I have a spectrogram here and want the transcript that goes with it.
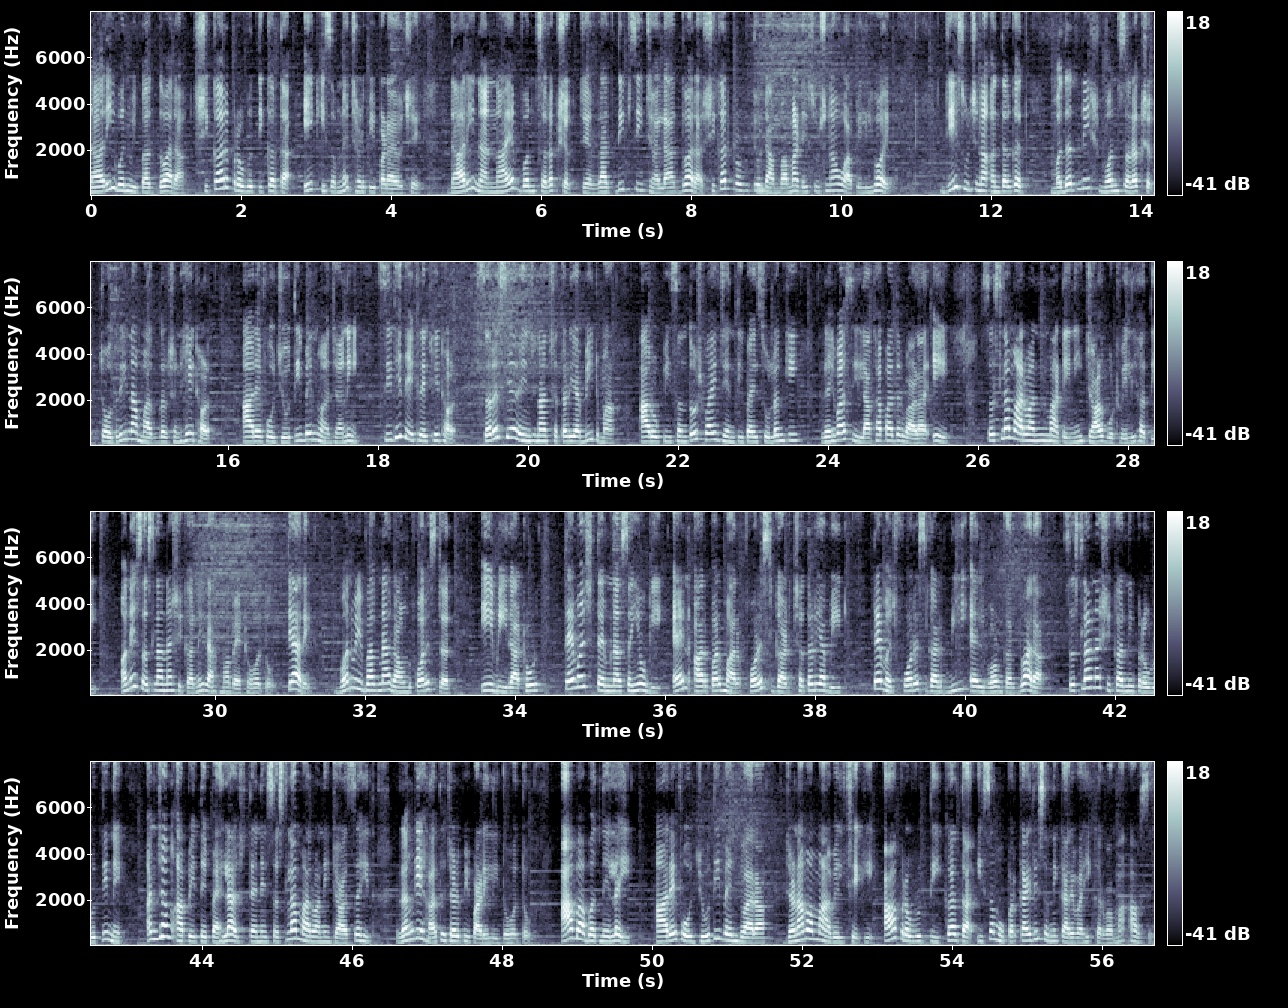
ધારી one વિભાગ દ્વારા શિકાર પ્રવૃત્તિ કરતા એક ઈસમને ઝડપી પડાયો છે. ધારીના નાયબ વન સંરક્ષક રાજદીપસિંહ ઝાલા દ્વારા શિકાર પ્રવૃત્તિઓ ડામવા માટે સૂચનાઓ આપેલી હોય, જે સૂચના અંતર્ગત મદદનીશ વન સંરક્ષક ચૌધરીના માર્ગદર્શન હેઠળ, આરએફઓ જ્યોતિબેન વાંઝાની સીધી દેખરેખ હેઠળ, સરસિયા રેન્જના છતડિયા બીટમાં આરોપી સંતોષભાઈ જયંતિભાઈ સોલંકી, રહેવાસી લાખાપાદરવાળાએ સસલા મારવા માટેની જાળ ગોઠવેલી હતી. અને સસલાના શિકારની રાહમાં બેઠો હતો. ત્યારે વન વિભાગના round forester A B Rathod તેમજ તેમના સંયોગી N R Parmar forest guard Chhatadiya beat તેમજ forest guard B L Vankar દ્વારા સસલાના શિકારની પ્રવૃત્તિને અંજામ આપે તે પહેલાં જ તેને સસલા મારવાની જાળ સહિત રંગે હાથ ઝડપી પાડી લીધો હતો. આ બાબતને લઈ આરએફઓ જ્યોતિબેન દ્વારા જણાવવામાં આવેલ છે કે આ પ્રવૃત્તિ કરતા ઈસમ ઉપર કાયદેસરની કાર્યવાહી કરવામાં આવશે.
